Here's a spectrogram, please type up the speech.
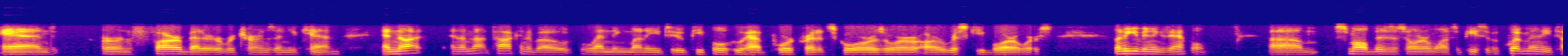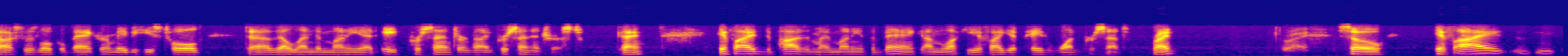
and earn far better returns than you can. And not and I'm not talking about lending money to people who have poor credit scores or are risky borrowers. Let me give you an example. Um, small business owner wants a piece of equipment. He talks to his local banker. Maybe he's told to, they'll lend him money at 8% or 9% interest. Okay. If I deposit my money at the bank, I'm lucky if I get paid 1%, right? Right. So if I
